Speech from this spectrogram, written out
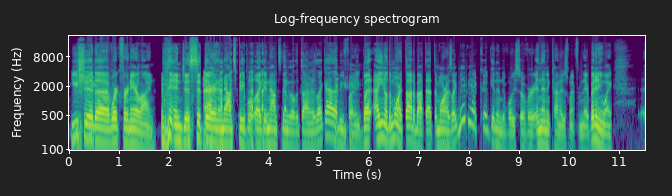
you should uh, work for an airline and just sit there and announce people like announce things all the time. And I was like, ah, that'd be funny. But I, you know, the more I thought about that, the more I was like, maybe I could get into voiceover. And then it kind of just went from there. But anyway, uh,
